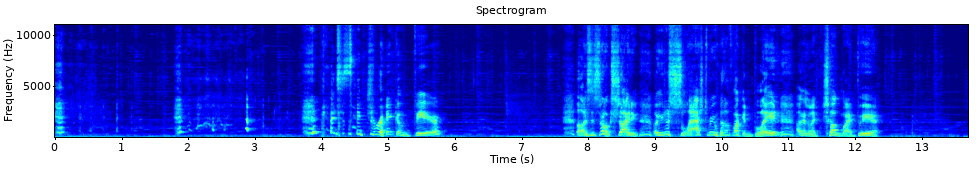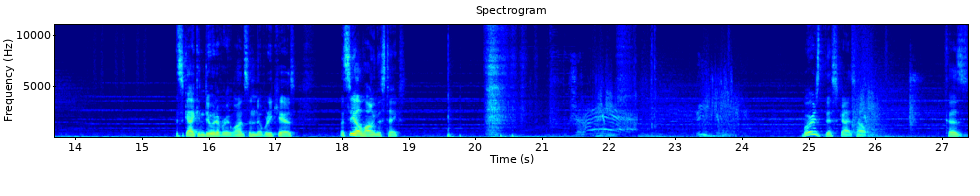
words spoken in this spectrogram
I just like drank a beer. Oh, this is so exciting! Oh, you just slashed me with a fucking blade? I'm gonna like chug my beer. This guy can do whatever he wants and nobody cares. Let's see how long this takes. Where is this guy's health? Because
